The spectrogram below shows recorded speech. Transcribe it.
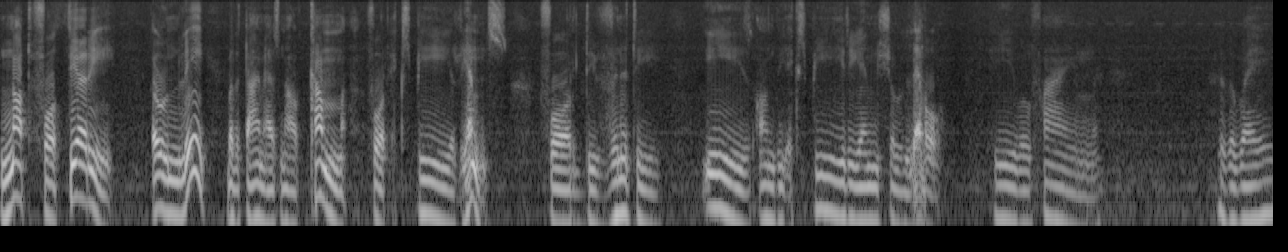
not for theory only, but the time has now come for experience, for divinity is on the experiential level. He will find the way,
